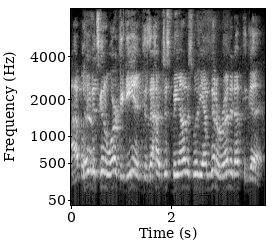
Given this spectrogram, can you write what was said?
I believe it's going to work again because I'll just be honest with you, I'm going to run it up the gut.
